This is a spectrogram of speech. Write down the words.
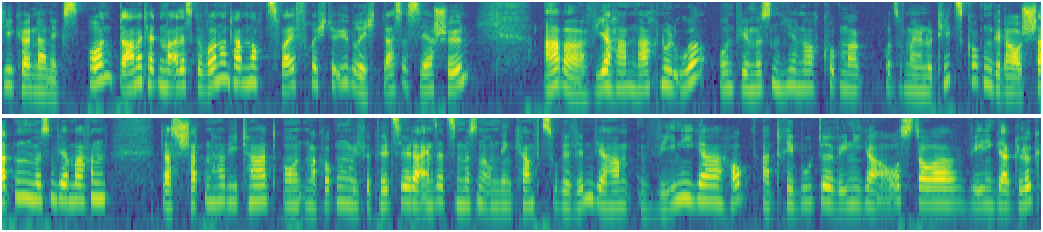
Die können da nichts. Und damit hätten wir alles gewonnen und haben noch zwei Früchte übrig. Das ist sehr schön. Aber wir haben nach 0 Uhr und wir müssen hier noch, gucken mal kurz auf meine Notiz gucken. Genau, Schatten müssen wir machen. Das Schattenhabitat und mal gucken, wie viele Pilze wir da einsetzen müssen, um den Kampf zu gewinnen. Wir haben weniger Hauptattribute, weniger Ausdauer, weniger Glück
